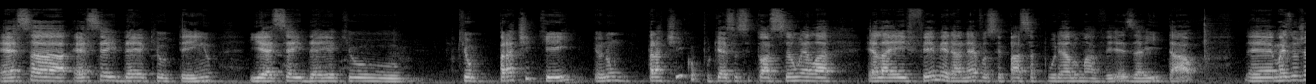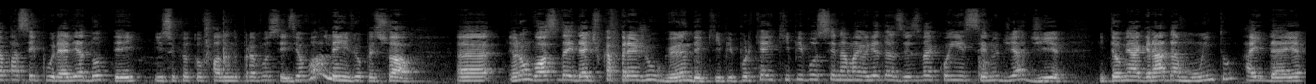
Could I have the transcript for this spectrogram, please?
Essa, essa é a ideia que eu tenho e essa é a ideia que eu, que eu pratiquei. Eu não pratico, porque essa situação ela, ela é efêmera, né? Você passa por ela uma vez aí e tal. É, mas eu já passei por ela e adotei isso que eu estou falando para vocês. E eu vou além, viu, pessoal? Uh, eu não gosto da ideia de ficar pré-julgando a equipe, porque a equipe você, na maioria das vezes, vai conhecer no dia a dia. Então me agrada muito a ideia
